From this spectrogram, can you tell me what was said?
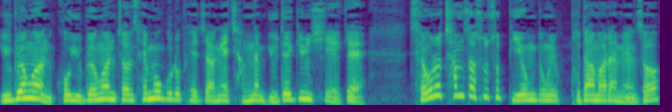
유병헌 고 유병헌 전 세모그룹 회장의 장남 유대균 씨에게 세월호 참사 수습 비용 등을 부담하라면서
